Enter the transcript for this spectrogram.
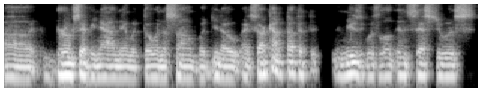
Uh, Bruce every now and then would throw in a song, but you know, and so I kind of thought that the, the music was a little incestuous,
